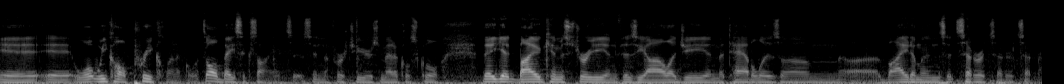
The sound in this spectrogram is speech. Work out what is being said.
i- i- what we call preclinical. It's all basic sciences in the first two years of medical school. They get biochemistry and physiology and metabolism, uh, vitamins, et cetera, et cetera, et cetera.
